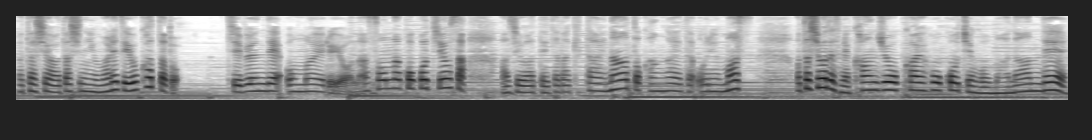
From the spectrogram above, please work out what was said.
私は私に生まれてよかったと。自分で思えるようなそんな心地よさ味わっていただきたいなと考えております。私はですね感情解放コーチングを学んで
